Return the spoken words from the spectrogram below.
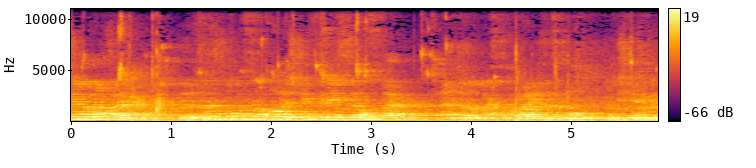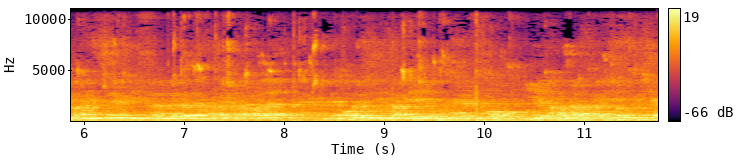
oczywiście wrażeń. Zespół z Oleśnicy miejsce ósme. Drodzy Państwo, dalej zespół dzisiaj wygrany z Ziemi z Państwa Oleśnicami, jedno zwycięstwo i jedna porażka. I oczywiście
